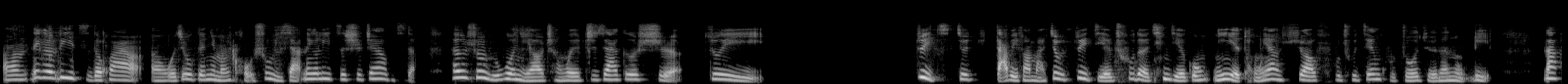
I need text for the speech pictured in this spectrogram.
嗯，那个例子的话，嗯，我就给你们口述一下。那个例子是这样子的，他就说，如果你要成为芝加哥市最最就打比方嘛，就最杰出的清洁工，你也同样需要付出艰苦卓绝的努力。那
